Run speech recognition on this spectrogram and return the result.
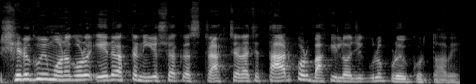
সেরকমই মনে করো এরও একটা নিজস্ব একটা স্ট্রাকচার আছে। তারপর বাকি লজিকগুলো প্রয়োগ করতে হবে।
